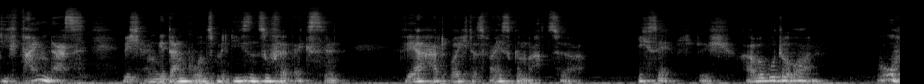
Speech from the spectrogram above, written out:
die Feinders! Welch ein Gedanke, uns mit diesen zu verwechseln. Wer hat euch das weiß gemacht, Sir? Ich selbst. Ich habe gute Ohren. Oh,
